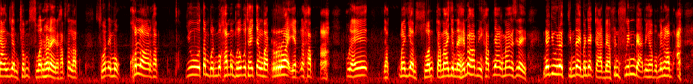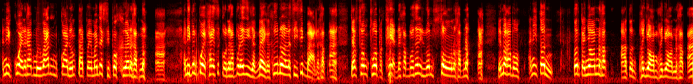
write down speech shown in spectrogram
ย่างเยี่ยมชมสวนเท่าไรนะครับสำหรับสวนไอหมกคนรอนะครับอยู่ตำบลบัวคำอำเภอบัวชัยจังหวัดร้อยเอ็ดนะครับอะผู้ใด อยากมาเยี่ยมสวนก็มาเยี่ยมได้เห็นไหมครับนี่ครับย่างมาก็สิได้เนื้ออยู่เนื้อกินได้บรรยากาศแบบฟินๆแบบนี้ครับผมเห็นไหมครับอะอันนี้กล้วยนะครับมือวานก้อนผมตัดไปมันจากสิบกว่าเครือนะครับเนาะอะอันนี้เป็นกล้วยไข่สกลนะครับผู้ใดที่อยากได้ก็คือนอนละสี่สิบบาทนะครับอะจัดส่งทั่วประเทศนะครับบ่ทันได้รวมส่งนะครับเนาะอะเห็นไหมครับผม อันนี้ต้นต้นกระยอมนะครับอ่าต้นพยอมพยอมนะครับอ่า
